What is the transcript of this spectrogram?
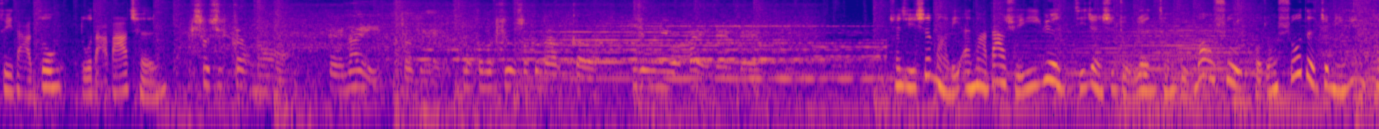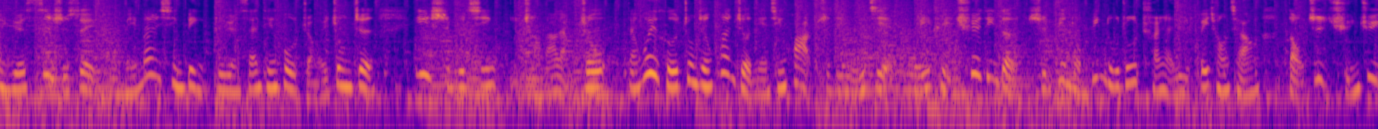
最大宗，多达八成。川崎圣玛丽安娜大学医院急诊室主任藤谷茂树口中说的这名令患约四十岁，没慢性病，住院三天后转为重症，意识不清已长达两周。但为何重症患者年轻化至今无解？唯一可以确定的是变种病毒株传染力非常强，导致群聚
